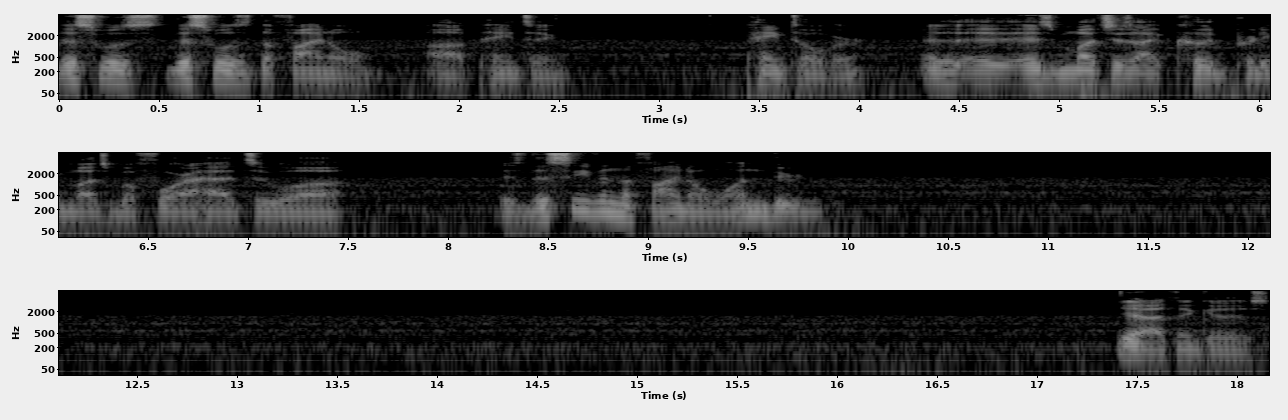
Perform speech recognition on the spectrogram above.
this was this was the final uh, painting. Paint over. As, as much as I could pretty much before I had to uh is this even the final one dude? Yeah I think it is.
